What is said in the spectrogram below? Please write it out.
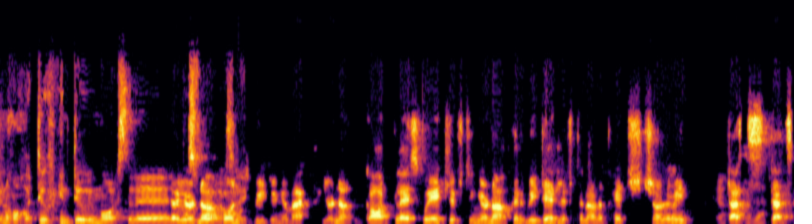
You know, doing doing most of the. Yeah, you're not going like. to be doing a max. You're not. God bless weightlifting. You're not going to be deadlifting on a pitch. Do you know what yeah. I mean? Yeah, that's exactly. that's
